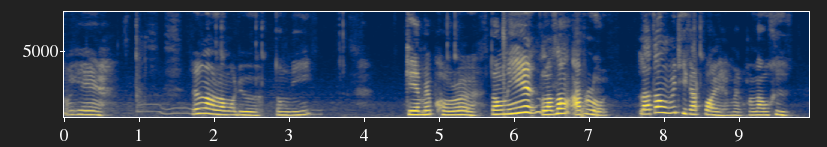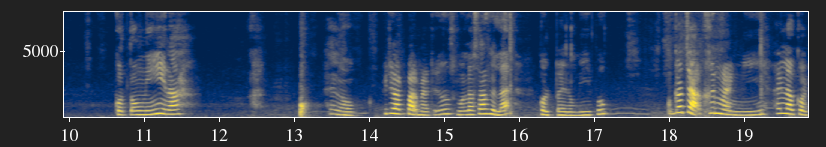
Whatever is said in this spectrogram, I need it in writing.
โอเค แล้วเราเรามาดูตรงนี้เกม Explorer ตรงนี้เราต้องอัปโหลด เราต้องวิธีการปล่อยแบบของเราคือ กดตรงนี้นะ ให้เราวิธีการปล่อยแบบที่สมมติเราสร้างเสร็จแล้ว กดไปตรงนี้ปุ๊บ มันก็จะขึ้นมาอย่างนี้ ให้เรากด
